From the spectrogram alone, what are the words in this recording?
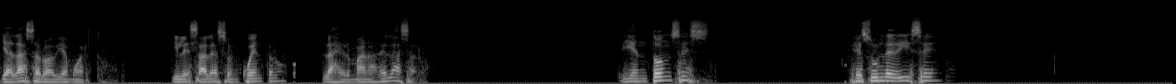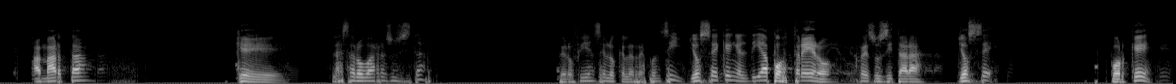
ya Lázaro había muerto y le sale a su encuentro las hermanas de Lázaro. Y entonces Jesús le dice a Marta que Lázaro va a resucitar. Pero fíjense lo que le responde. Sí, yo sé que en el día postrero resucitará. Yo sé. ¿Por qué?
